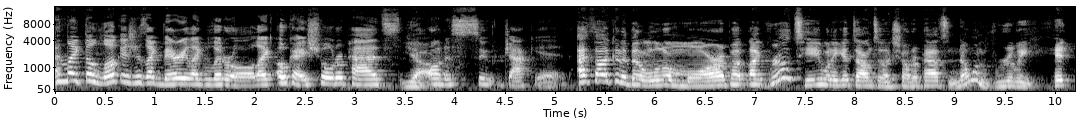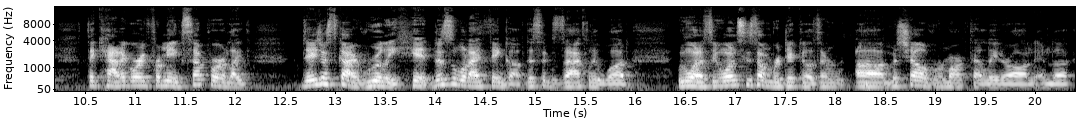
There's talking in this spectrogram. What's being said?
And like the look is just like very like literal. Like okay, shoulder pads Yeah. on a suit jacket. I thought it could have been a little more, but like real tea, when you get down to like shoulder pads, no one really hit the category for me except for like Deja Skye really hit. This is what I think of. This is exactly what we want to see. We want to see something ridiculous, and uh, Michelle remarked that later on in the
